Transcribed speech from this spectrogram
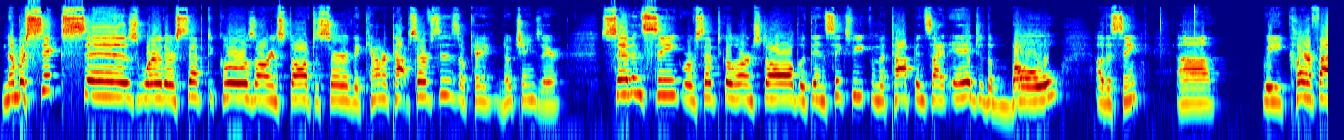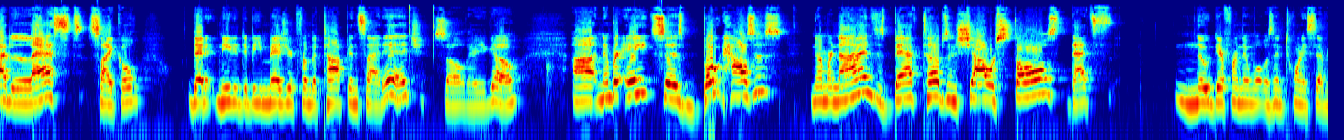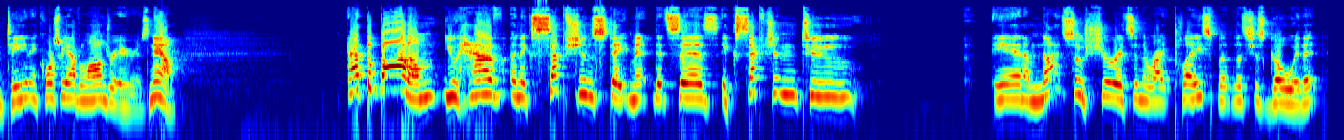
Number six says where the receptacles are installed to serve the countertop surfaces. Okay, no change there. Seven sink receptacles are installed within six feet from the top inside edge of the bowl of the sink. Uh, we clarified last cycle that it needed to be measured from the top inside edge. So there you go. Uh, number eight says boat houses. Number nine is bathtubs and shower stalls. That's no different than what was in 2017. And of course, we have laundry areas. Now, at the bottom, you have an exception statement that says exception to, and I'm not so sure it's in the right place, but let's just go with it.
